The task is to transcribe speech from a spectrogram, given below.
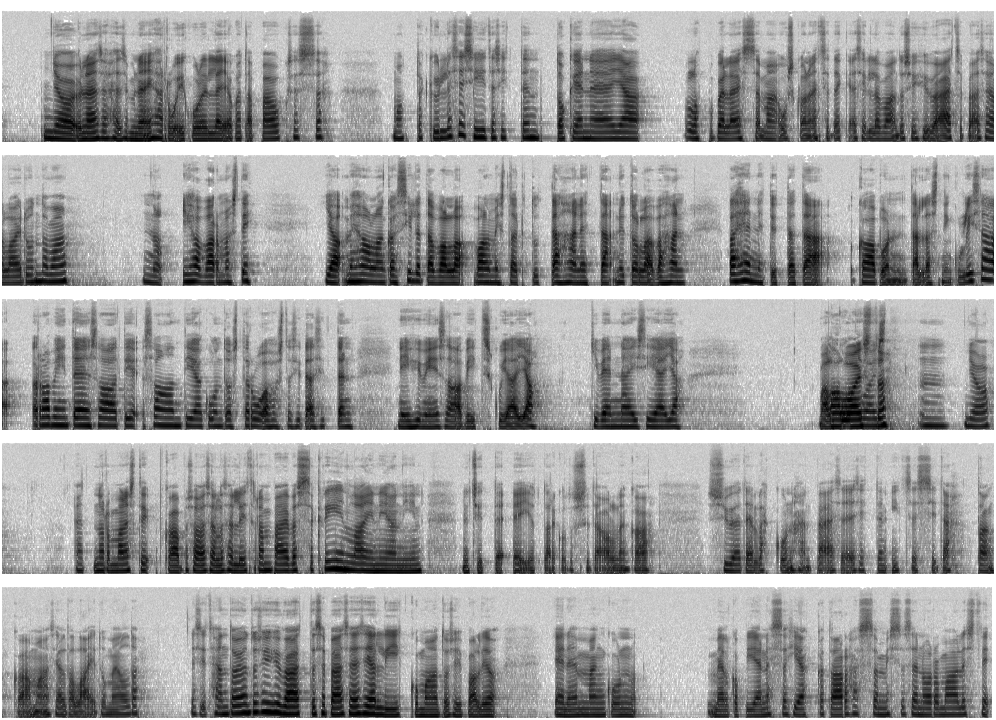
Joo, yleensähän se menee ihan ruikulille joka tapauksessa. Mutta kyllä se siitä sitten tokenee ja loppupeleissä mä uskon, että se tekee sille vaan tosi hyvää, että se pääsee laiduntamaan. No ihan varmasti. Ja mehän ollaan myös sillä tavalla valmistauduttu tähän, että nyt ollaan vähän vähennetty tätä kaapon tällaista niin kuin lisäravinteen saantia, kun tuosta ruohosta sitä sitten niin hyvin saa vitskuja ja kivennäisiä ja valkuaista. Mm. Joo. Et normaalisti kaapo saa sellaisen litran päivässä green linea, niin nyt sitten ei ole tarkoitus sitä ollenkaan syötellä, kun hän pääsee sitten itse sitä tankkaamaan sieltä laitumelta. Ja sittenhän toi on tosi hyvä, että se pääsee siellä liikkumaan tosi paljon enemmän kuin melko pienessä hiekkatarhassa, missä se normaalisti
